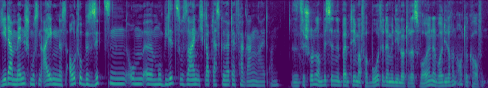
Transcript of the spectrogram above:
jeder Mensch muss ein eigenes Auto besitzen, um äh, mobil zu sein, ich glaube, das gehört der Vergangenheit an. Da sind Sie schon noch ein bisschen beim Thema Verbote, denn wenn die Leute das wollen, dann wollen die doch ein Auto kaufen.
